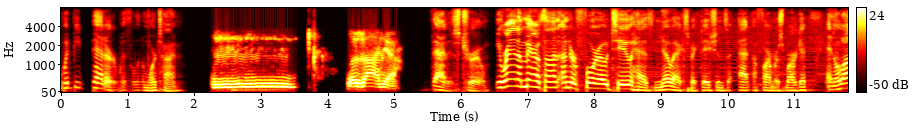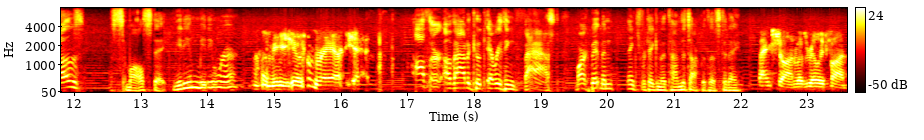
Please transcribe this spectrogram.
would be better with a little more time? Mm, lasagna. That is true. He ran a marathon under 402, has no expectations at a farmer's market, and loves a small steak. Medium, medium rare? medium rare, yes. Author of How to Cook Everything Fast, Mark Bittman, thanks for taking the time to talk with us today. Thanks, Sean. It was really fun.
